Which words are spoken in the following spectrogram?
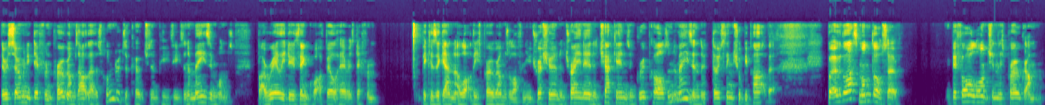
There are so many different programs out there. There's hundreds of coaches and PTs and amazing ones, but I really do think what I've built here is different because again, a lot of these programs will offer nutrition and training and check-ins and group calls, and amazing. Those things should be part of it. But over the last month or so, before launching this program,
